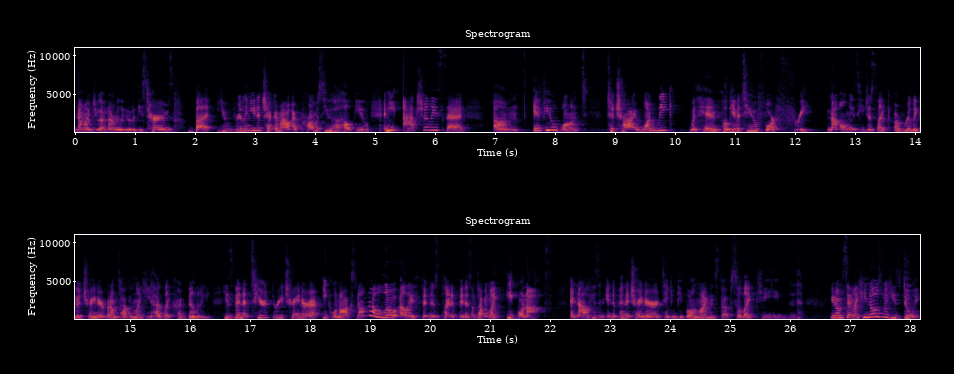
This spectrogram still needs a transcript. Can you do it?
Now, mind you, I'm not really good with these terms, but you really need to check him out. I promise you he'll help you. And he actually said, um, if you want to try one week with him, he'll give it to you for free not only is he just like a really good trainer, but I'm talking like he has like credibility. He's been a tier three trainer at Equinox, not no little LA Fitness, Planet Fitness. I'm talking like Equinox. And now he's an independent trainer taking people online and stuff. So like he, he you know what I'm saying? Like he knows what he's doing.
